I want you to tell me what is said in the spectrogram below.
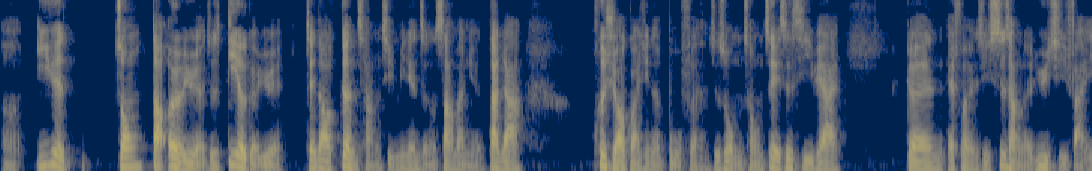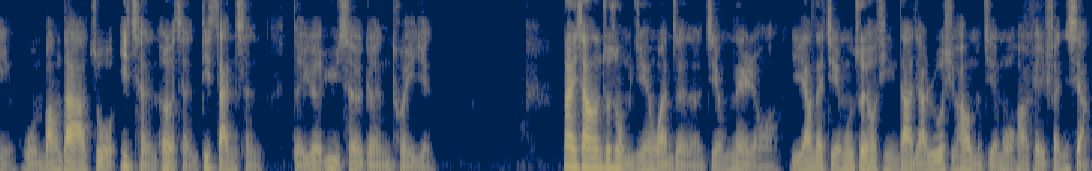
呃一月中到二月，就是第二个月，再到更长期，明年整个上半年，大家会需要关心的部分，就是我们从这一次 CPI 跟 FOMC 市场的预期反应，我们帮大家做一层、二层、第三层的一个预测跟推演。那以上呢就是我们今天完整的节目内容哦，一样在节目最后提醒大家，如果喜欢我们节目的话，可以分享。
